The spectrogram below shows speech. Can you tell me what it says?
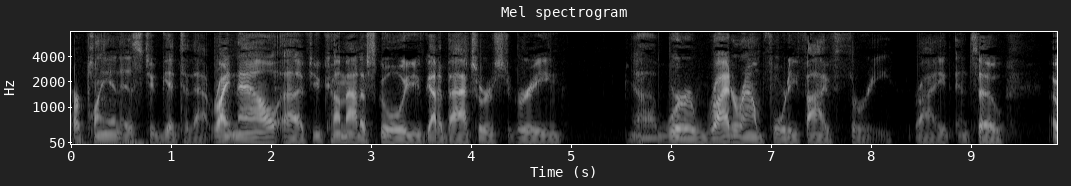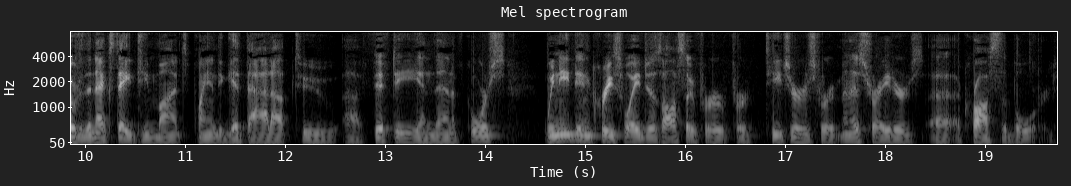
our plan is to get to that. Right now, uh, if you come out of school, you've got a bachelor's degree, uh, we're right around 45.3, right? And so over the next 18 months, plan to get that up to uh, 50. And then, of course, we need to increase wages also for, for teachers, for administrators uh, across the board.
